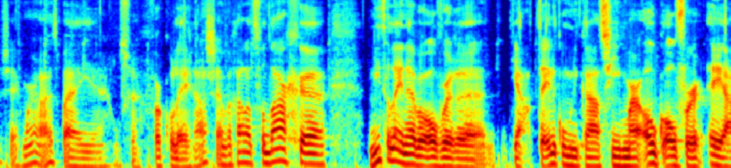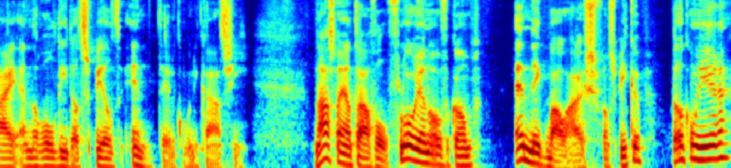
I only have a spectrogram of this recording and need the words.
zeg maar, uit bij onze vakcollega's. En we gaan het vandaag niet alleen hebben over ja, telecommunicatie, maar ook over AI en de rol die dat speelt in telecommunicatie. Naast mij aan tafel Florian Overkamp en Nick Bouwhuis van SpeakUp. Welkom heren.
